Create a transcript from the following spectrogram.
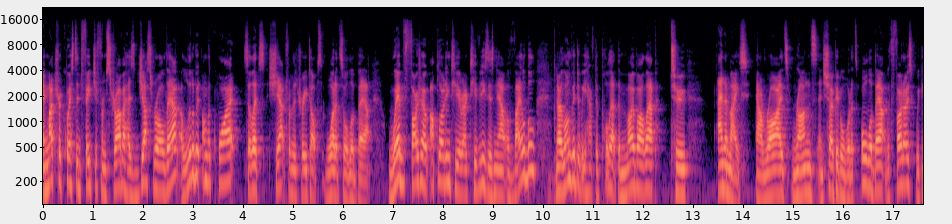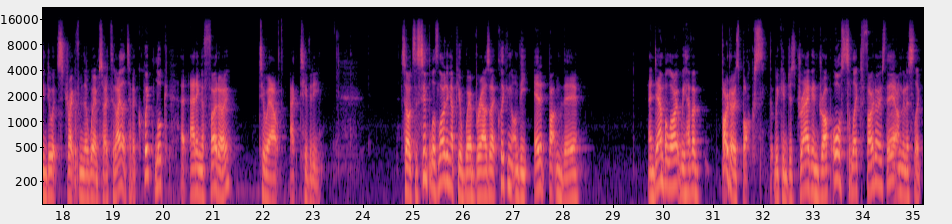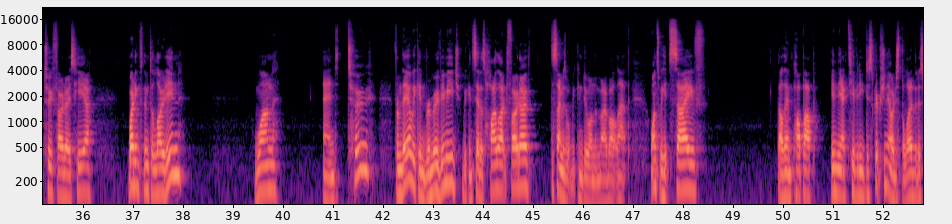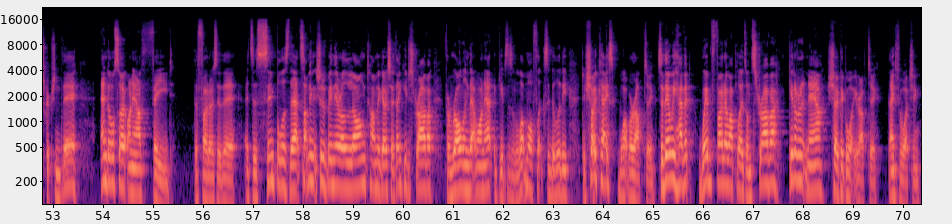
A much requested feature from Strava has just rolled out, a little bit on the quiet, so let's shout from the treetops what it's all about. Web photo uploading to your activities is now available. No longer do we have to pull out the mobile app to animate our rides, runs, and show people what it's all about with photos. We can do it straight from the web. So today, let's have a quick look at adding a photo to our activity. So it's as simple as loading up your web browser, clicking on the edit button there, and down below we have a photos box that we can just drag and drop or select photos there. I'm going to select two photos here, waiting for them to load in. One and two. From there we can remove image, we can set as highlight photo, the same as what we can do on the mobile app. Once we hit save, they'll then pop up in the activity description there or just below the description there, and also on our feed. The photos are there. It's as simple as that. Something that should have been there a long time ago. So thank you to Strava for rolling that one out. It gives us a lot more flexibility to showcase what we're up to. So there we have it. Web photo uploads on Strava. Get on it now. Show people what you're up to. Thanks for watching.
